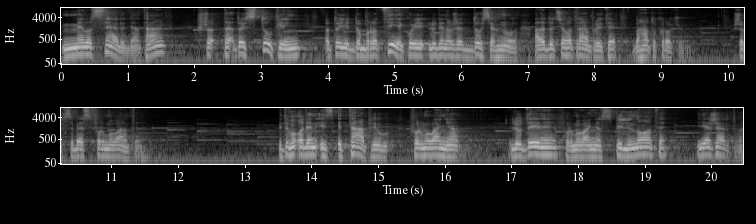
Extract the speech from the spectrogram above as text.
милосердя, так? що той ступінь тої доброти, якої людина вже досягнула. Але до цього треба пройти багато кроків, щоб себе сформувати. І тому один із етапів формування людини, формування спільноти є жертва.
